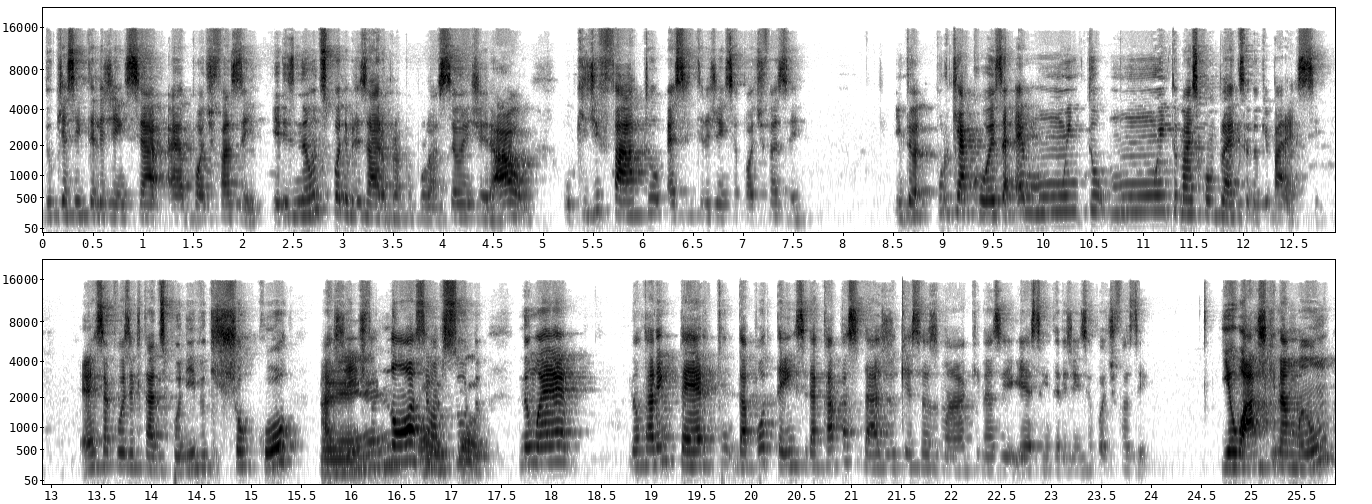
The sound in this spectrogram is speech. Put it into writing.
do que essa inteligência é, pode fazer. Eles não disponibilizaram para a população em geral o que de fato essa inteligência pode fazer. Então, porque a coisa é muito, muito mais complexa do que parece. Essa coisa que está disponível, que chocou a É, gente, nossa, é um olha só. absurdo. Não é, não está nem perto da potência da capacidade do que essas máquinas e essa inteligência pode fazer. E eu acho que na mão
